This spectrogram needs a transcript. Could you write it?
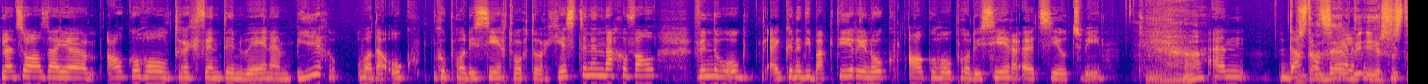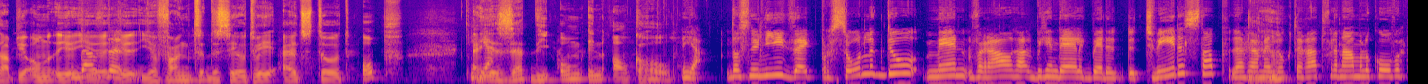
Net zoals dat je alcohol terugvindt in wijn en bier, wat dat ook geproduceerd wordt door gisten in dat geval, vinden we ook, eh, kunnen die bacteriën ook alcohol produceren uit CO2. Ja? En dan Dus dat is eigenlijk de eerste stap. Je, on- je, Dat je, de- je, je vangt de CO2-uitstoot op en Ja. je zet die om in alcohol. Ja, dat is nu niet iets dat ik persoonlijk doe. Mijn verhaal gaat, begint eigenlijk bij de, de tweede stap. Daar gaat mijn doctoraat voornamelijk over.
